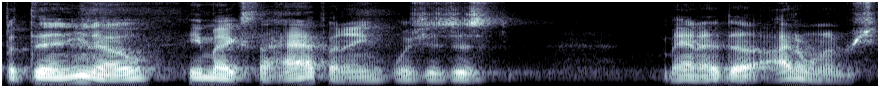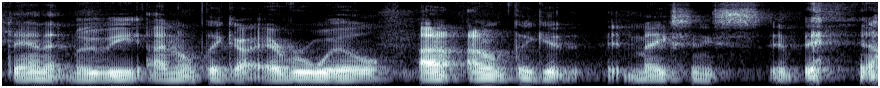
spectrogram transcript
But then you know, he makes The Happening, which is just. Man, I, don't- I don't understand that movie. I don't think I ever will. I, I don't think it, it makes any. s- I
